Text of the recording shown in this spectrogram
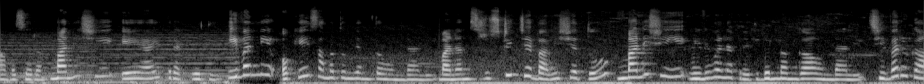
అవసరం. మనిషి ఏఐ ప్రకృతి. ఇవన్నీ ఒకే సమతుల్యంతో ఉండాలి. మనం సృష్టించే భవిష్యత్తు మనిషి విలువల ప్రతిబింబంగా ఉండాలి. చివరుగా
